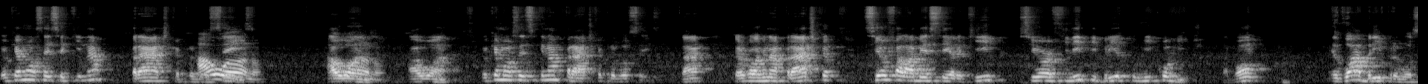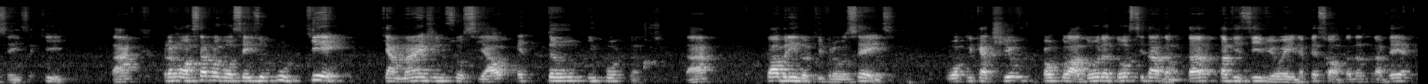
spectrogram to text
Eu quero mostrar isso aqui na prática para vocês. Ao ano. Ao, ao ano. ano. Ao ano. Eu quero mostrar isso aqui na prática para vocês, tá? Quero colocar na prática. Se eu falar besteira aqui, o senhor Felipe Brito me corrige, tá bom? Eu vou abrir para vocês aqui, tá? Para mostrar para vocês o porquê que a margem social é tão importante, tá? Estou abrindo aqui para vocês o aplicativo Calculadora do Cidadão. Tá, tá visível aí, né, pessoal? Tá dando para ver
